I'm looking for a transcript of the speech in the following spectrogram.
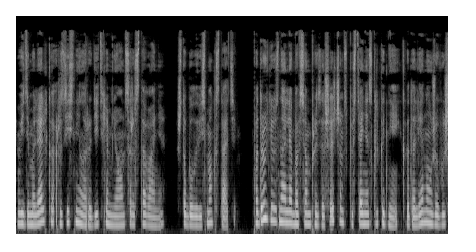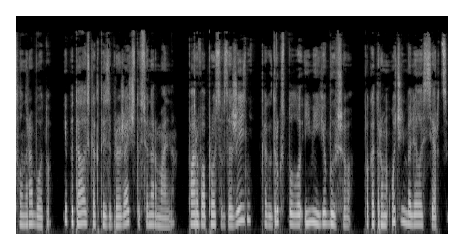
Видимо, Лялька разъяснила родителям нюансы расставания, что было весьма кстати. Подруги узнали обо всем произошедшем спустя несколько дней, когда Лена уже вышла на работу и пыталась как-то изображать, что все нормально. Пару вопросов за жизнь, как вдруг всплыло имя ее бывшего, по которому очень болело сердце,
